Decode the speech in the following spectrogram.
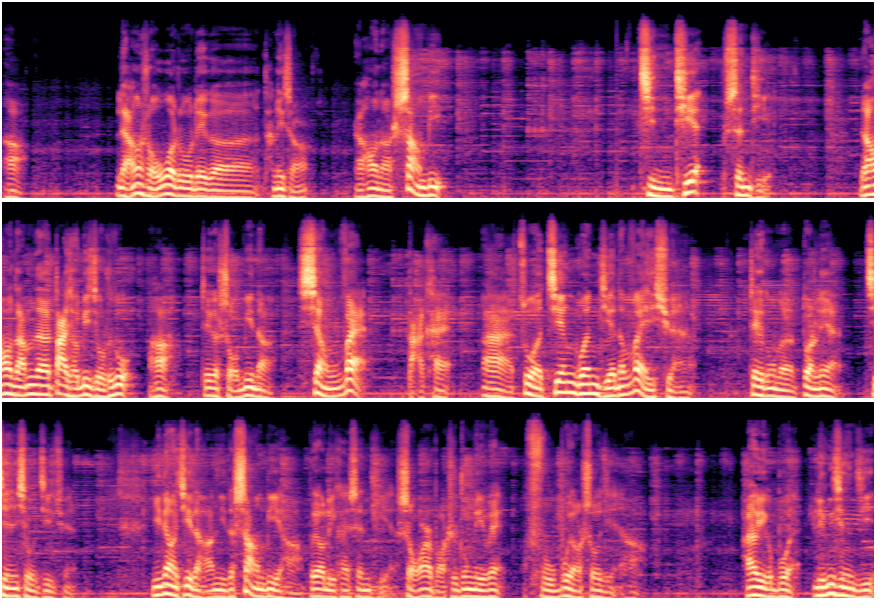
啊，两个手握住这个弹力绳，然后呢上臂。紧贴身体，然后咱们的大小臂九十度啊，这个手臂呢向外打开，哎，做肩关节的外旋，这个动作锻炼肩袖肌群，一定要记得哈，你的上臂哈不要离开身体，手腕保持中立位，腹部要收紧啊。还有一个部位，菱形肌、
